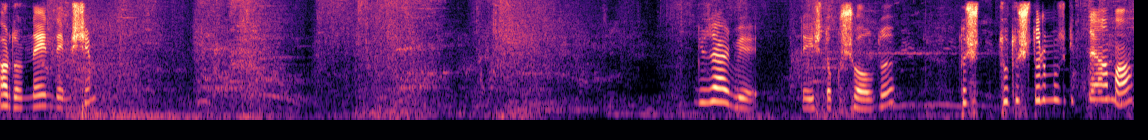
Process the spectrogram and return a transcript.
Pardon neyin demişim? Güzel bir değiş tokuş oldu. Tuş, tutuşturumuz gitti ama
